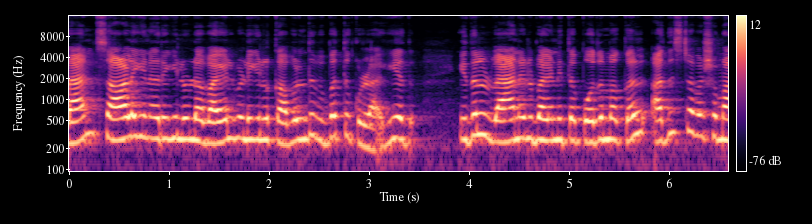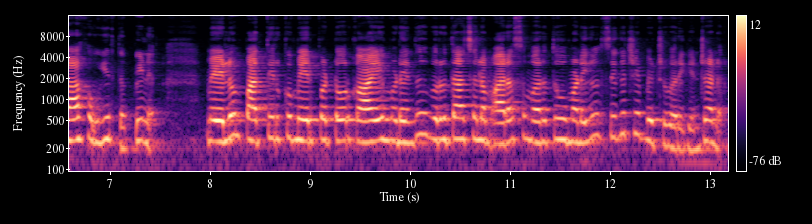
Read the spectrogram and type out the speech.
வேன் சாலையின் அருகிலுள்ள வயல்வெளியில் கவிழ்ந்து விபத்துக்குள்ளாகியது. இதில் வேனில் பயணித்த பொதுமக்கள் அதிர்ஷ்டவசமாக உயிர் தப்பினர். மேலும் பத்திற்கும் மேற்பட்டோர் காயமடைந்து விருத்தாச்சலம் அரசு மருத்துவமனையில் சிகிச்சை பெற்று வருகின்றனர்.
